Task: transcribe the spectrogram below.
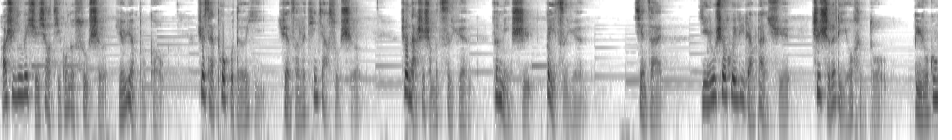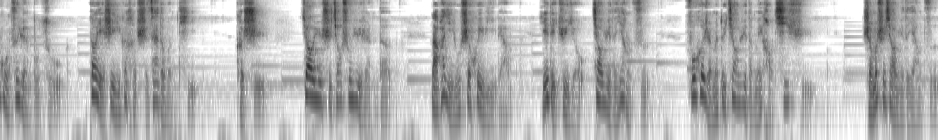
而是因为学校提供的宿舍远远不够，这才迫不得已选择了天价宿舍。这哪是什么自愿，分明是被自愿。现在，引入社会力量办学，支持的理由很多，比如公共资源不足，倒也是一个很实在的问题。可是，教育是教书育人的，哪怕引入社会力量，也得具有教育的样子，符合人们对教育的美好期许。什么是教育的样子？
